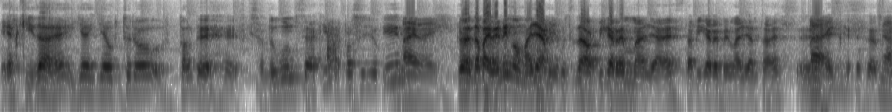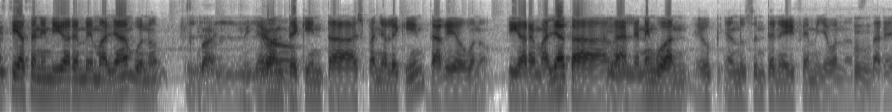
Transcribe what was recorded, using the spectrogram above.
Erki da, eh? Ia, ia urtero talde, eh, izan dugun zerakin, proporziokin. Bai, bai. Gero, eta bai, lehenengo maila, mi ikusten da hor bigarren maila, ez? Eta bigarren be mailan ta, ez? Eh, Bai, gaztia zenin bigarren be mailan, bueno, Bai, Levantekin eta Espainolekin, eta gero, bueno, bigarren maila, eta Mm. ba, lehenengoan euk handu zen Tenerife, mila, bueno, ez dara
